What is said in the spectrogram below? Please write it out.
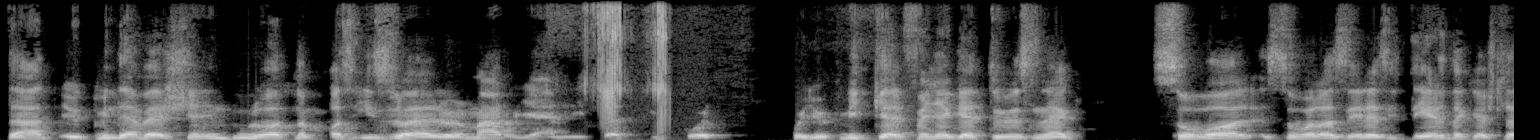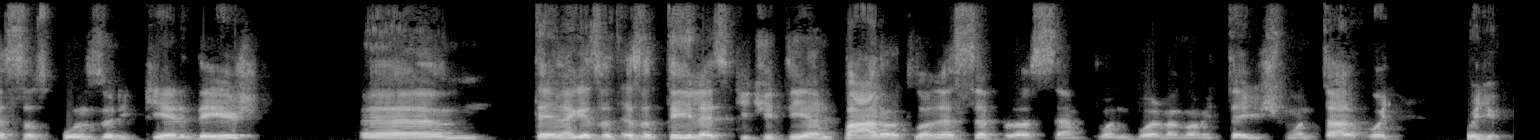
tehát ők minden versenyen indulhatnak, az Izraelről már ugye említettük, hogy, hogy ők mikkel fenyegetőznek, szóval, szóval azért ez itt érdekes lesz a szponzori kérdés. Um, tényleg ez a, ez a tél ez kicsit ilyen páratlan lesz ebből a szempontból, meg amit te is mondtál, hogy, hogy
